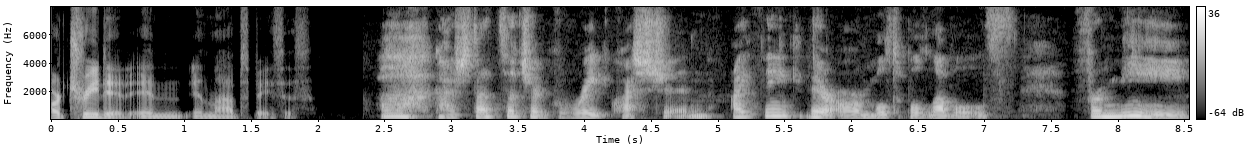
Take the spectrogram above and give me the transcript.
are treated in in lab spaces? Oh, gosh, that's such a great question. I think there are multiple levels. For me,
